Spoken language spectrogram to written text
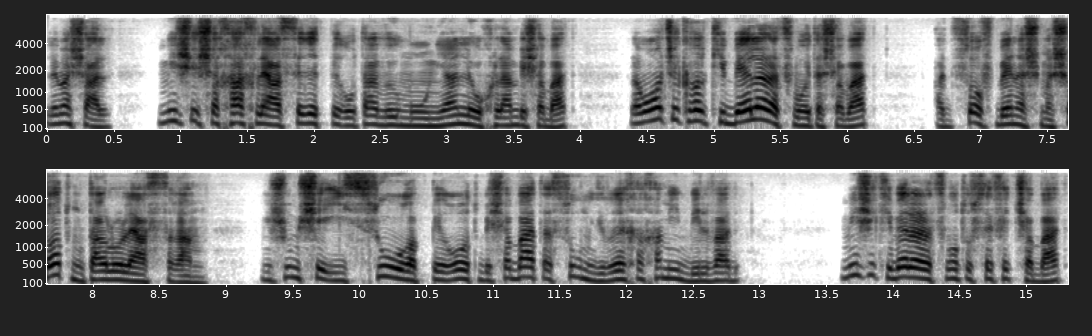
למשל, מי ששכח לעשר את פירותיו והוא מעוניין לאוכלם בשבת, למרות שכבר קיבל על עצמו את השבת, עד סוף בין השמשות מותר לו לעשרם, משום שאיסור הפירות בשבת אסור מדברי חכמים בלבד. מי שקיבל על עצמו תוספת שבת,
